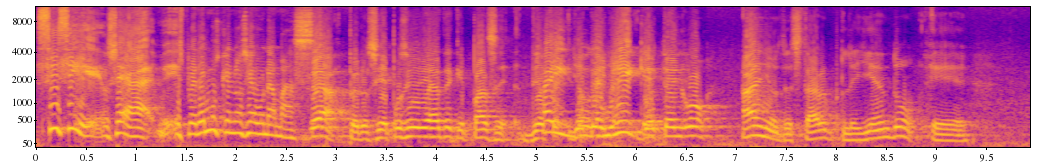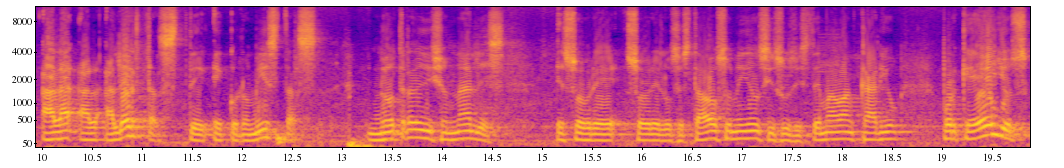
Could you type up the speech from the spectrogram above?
Sí, sí, o sea, esperemos que no sea una más. Vea, pero si hay posibilidades de que pase. yo, yo tengo años de estar leyendo eh, alertas de economistas no tradicionales eh, sobre, sobre los Estados Unidos y su sistema bancario porque ellos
